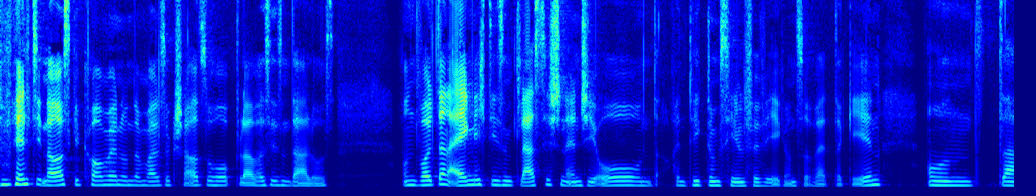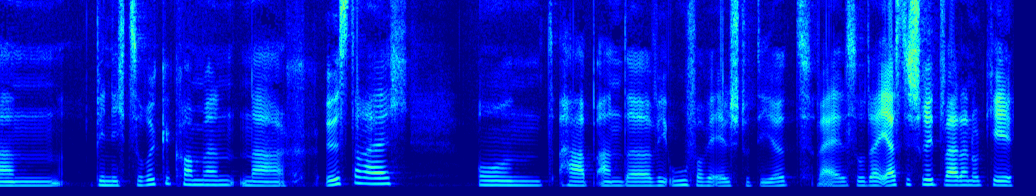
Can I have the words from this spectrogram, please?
Welt hinausgekommen und einmal so geschaut, so hoppla, was ist denn da los? Und wollte dann eigentlich diesen klassischen NGO und auch Entwicklungshilfeweg und so weiter gehen. Und dann bin ich zurückgekommen nach Österreich und habe an der WU VWL studiert, weil so der erste Schritt war dann, okay,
